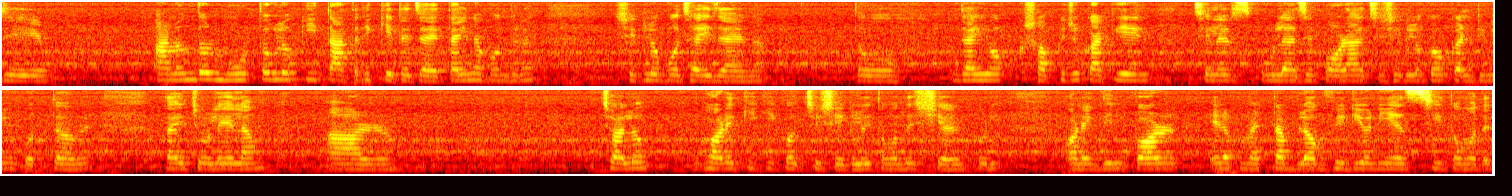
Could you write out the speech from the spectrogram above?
যে আনন্দর মুহূর্তগুলো কি তাড়াতাড়ি কেটে যায়, তাই না বন্ধুরা? সেগুলো বোঝাই যায় না। তো যাই হোক সব কিছু কাটিয়ে ছেলের স্কুল আছে, পড়া আছে, সেগুলোকেও কন্টিনিউ করতে হবে। তাই চলে এলাম। আর চলো, ঘরে কি কি করছি সেগুলোই তোমাদের শেয়ার করি। অনেক দিন পর এরকম একটা ব্লগ ভিডিও নিয়ে এসেছি, তোমাদের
